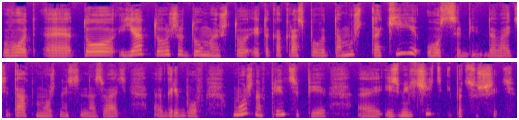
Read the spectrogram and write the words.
вот, э, то я тоже думаю, что это как раз повод тому, что такие особи, давайте так можно, если назвать грибов, можно, в принципе, измельчить и подсушить.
